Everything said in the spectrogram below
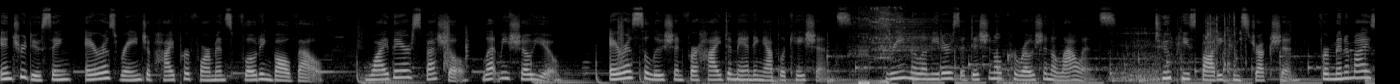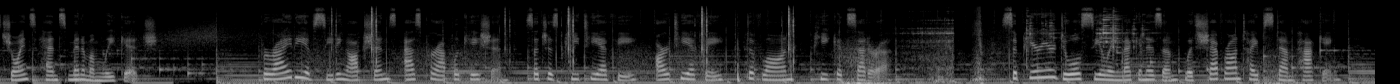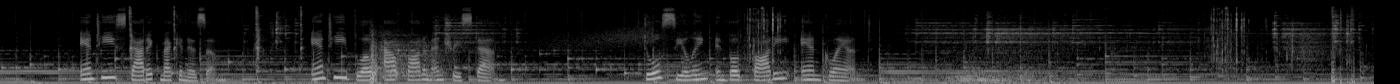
Introducing Aira's range of high-performance floating ball valve. Why they are special, let me show you. Aira's solution for high-demanding applications. 3mm additional corrosion allowance. Two-piece body construction, for minimized joints hence minimum leakage. Variety of seating options as per application, such as PTFE, RTFE, Teflon, PEEK etc. Superior dual sealing mechanism with chevron-type stem packing. Anti-static mechanism. Anti-blowout bottom entry stem. Dual sealing in both body and gland.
